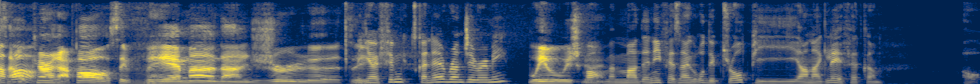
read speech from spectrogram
pas ça n'a aucun rapport. C'est vraiment dans le jeu, là. tu sais. Mais il y a un film, tu connais Ron Jeremy? Oui, oui, oui, je Bon, connais. à un moment donné, il faisait un gros deep throat, puis en anglais, il a fait comme Oh,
